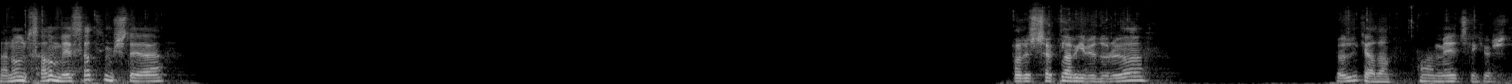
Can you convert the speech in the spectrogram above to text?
Lan oğlum salın vs atayım işte ya. Barışacaklar gibi duruyor. Öldü ki adam. Ha M çekiyor işte.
